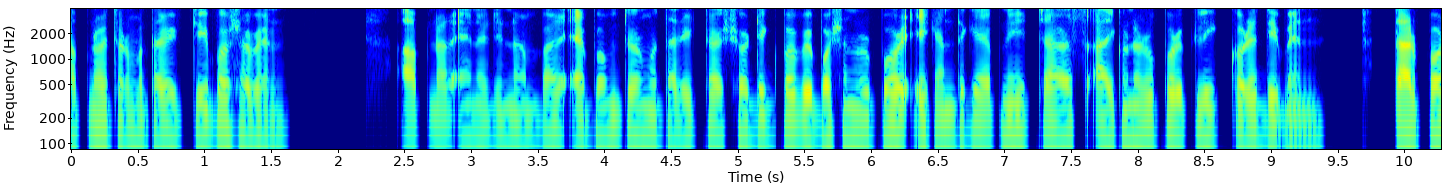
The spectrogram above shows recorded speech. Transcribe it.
আপনার জন্ম তারিখটি বসাবেন। আপনার এনআইডি নাম্বার এবং জন্ম তারিখটা সঠিকভাবে বসানোর পর এখান থেকে আপনি চার্জ আইকনের উপর ক্লিক করে দিবেন। তারপর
